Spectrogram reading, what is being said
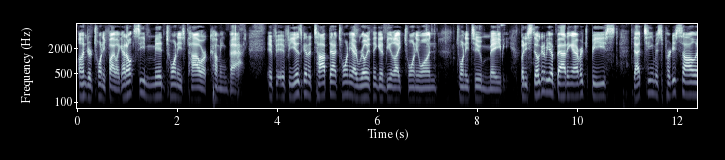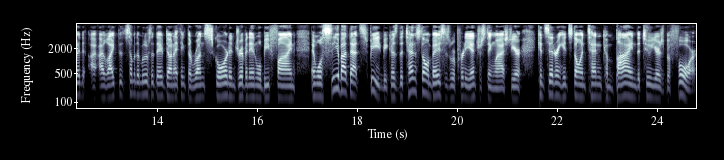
under 25. Like I don't see mid 20s power coming back. If if he is going to top that 20, I really think it'd be like 21, 22 maybe. But he's still going to be a batting average beast. That team is pretty solid. I, I like the, some of the moves that they've done. I think the runs scored and driven in will be fine. And we'll see about that speed because the 10 stolen bases were pretty interesting last year, considering he'd stolen 10 combined the two years before.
